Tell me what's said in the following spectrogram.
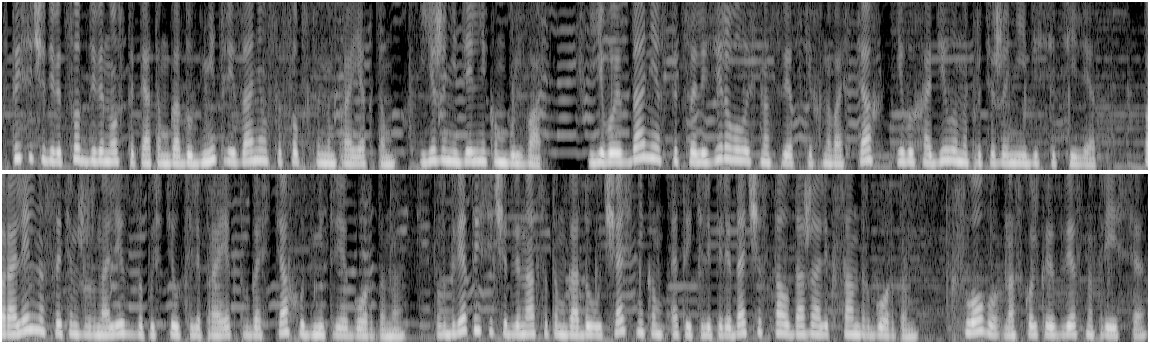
В 1995 году Дмитрий занялся собственным проектом, еженедельником «Бульвар». Его издание специализировалось на светских новостях и выходило на протяжении 10 лет. Параллельно с этим журналист запустил телепроект «В гостях у Дмитрия Гордона». В 2012 году участником этой телепередачи стал даже Александр Гордон. Слову, насколько известно прессе,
